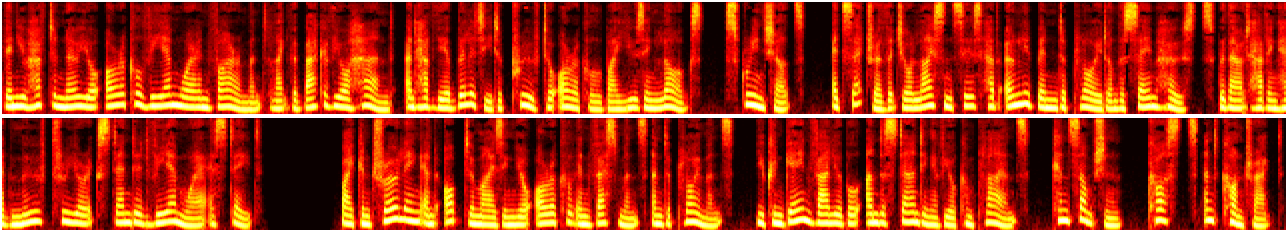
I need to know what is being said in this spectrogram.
then you have to know your Oracle VMware environment like the back of your hand and have the ability to prove to Oracle by using logs, screenshots, etc., that your licenses have only been deployed on the same hosts without having had moved through your extended VMware estate. By controlling and optimizing your Oracle investments and deployments, you can gain valuable understanding of your compliance, consumption, costs, and contract.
